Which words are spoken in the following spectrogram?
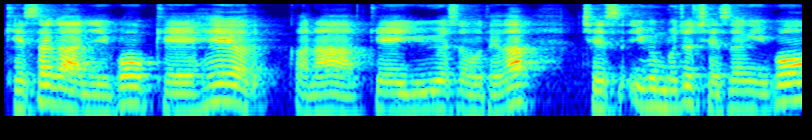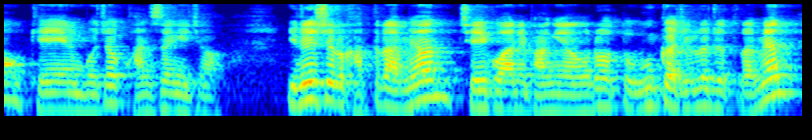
개사가 아니고 개해였거나 개유였으면 어떻게다? 이건 뭐죠? 재성이고 개는 뭐죠? 관성이죠. 이런 식으로 갔더라면 제관의 방향으로 또 운까지 흘러줬더라면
